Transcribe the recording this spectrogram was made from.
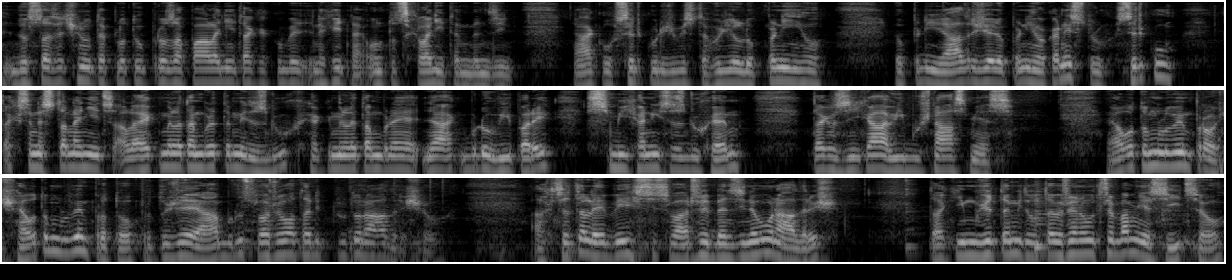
dostatečnou teplotu pro zapálení, tak jakoby nechytne. On to schladí ten benzín. Nějakou sirku, když byste hodil do plného, do plný nádrže, do plného kanistru sirku, tak se nestane nic, ale jakmile tam budete mít vzduch, jakmile tam bude nějak, budou výpary smíchaný se vzduchem, tak vzniká výbušná směs. Já o tom mluvím proč? Já o tom mluvím proto, protože já budu svařovat tady tuto nádrž. Jo. A chcete-li vy si svařit benzínovou nádrž, tak ji můžete mít otevřenou třeba měsíc, jo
